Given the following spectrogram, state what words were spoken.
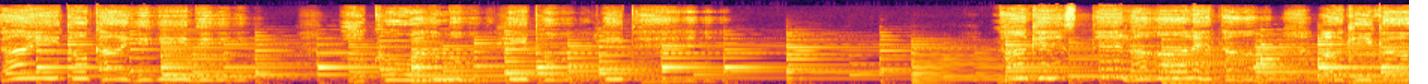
大都会に僕はもう一人で投げ捨てられた秋が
